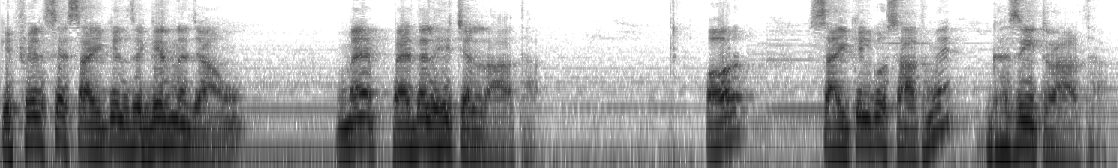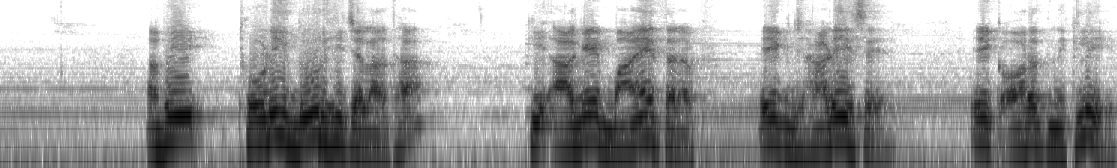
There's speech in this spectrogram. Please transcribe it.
कि फिर से साइकिल से गिर न जाऊँ, मैं पैदल ही चल रहा था और साइकिल को साथ में घसीट रहा था। अभी थोड़ी दूर ही चला था कि आगे बाएँ तरफ़ एक झाड़ी से एक औरत निकली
